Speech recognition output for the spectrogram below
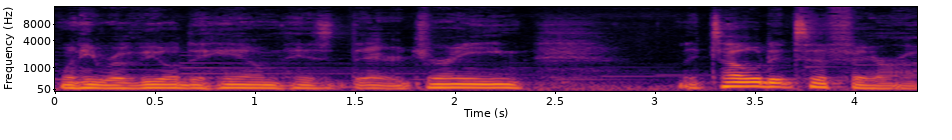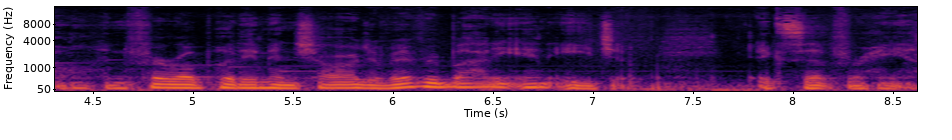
when he revealed to him his their dream, they told it to Pharaoh, and Pharaoh put him in charge of everybody in Egypt except for him.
